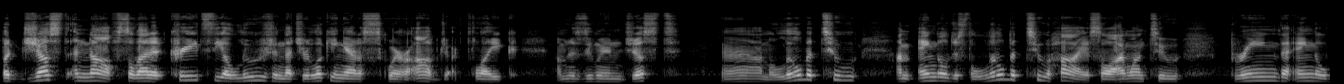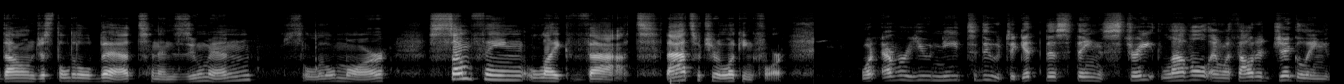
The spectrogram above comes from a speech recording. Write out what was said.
but just enough so that it creates the illusion that you're looking at a square object. Like, I'm going to zoom in just, uh, I'm a little bit too I'm angled just a little bit too high, so I want to bring the angle down just a little bit, and then zoom in just a little more. Something like that. That's what you're looking for. Whatever you need to do to get this thing straight, level, and without it jiggling,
